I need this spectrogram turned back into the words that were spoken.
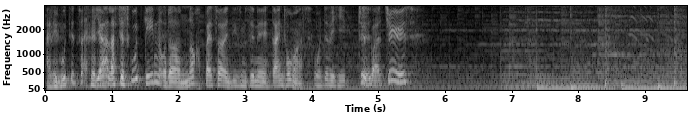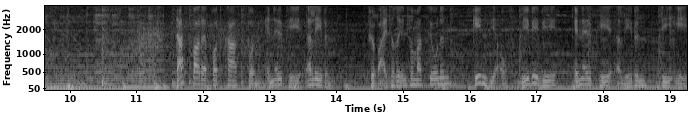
Eine gute Zeit. Ja, lasst es gut gehen oder noch besser in diesem Sinne, dein Thomas. Und der Michi. Bis Tschüss. bald. Tschüss. Das war der Podcast von NLP Erleben. Für weitere Informationen gehen Sie auf www.nlperleben.de.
